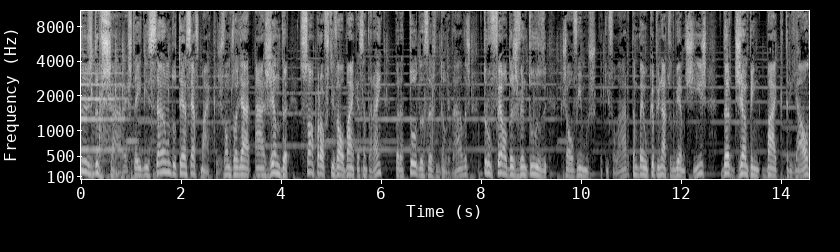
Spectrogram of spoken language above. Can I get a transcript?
Antes de fechar esta edição do TSF Bikes, vamos olhar a agenda só para o Festival Bike em Santarém, para todas as modalidades, Troféu da Juventude, que já ouvimos aqui falar, também o Campeonato de BMX, Dirt Jumping Bike Trial,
